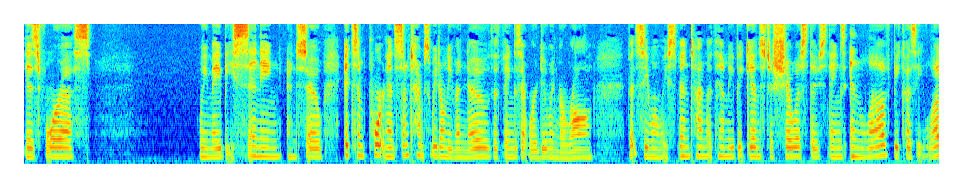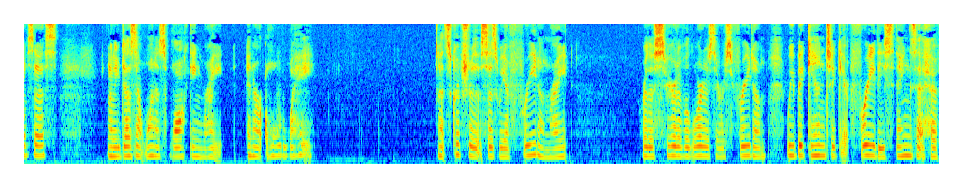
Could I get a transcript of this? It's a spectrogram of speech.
is for us we may be sinning. And so it's important. And sometimes we don't even know the things that we're doing are wrong. But see, when we spend time with Him, He begins to show us those things in love because He loves us and He doesn't want us walking right in our old way. That scripture that says we have freedom, right? Where the Spirit of the Lord is, there is freedom. We begin to get free, these things that have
